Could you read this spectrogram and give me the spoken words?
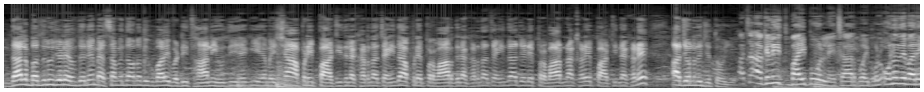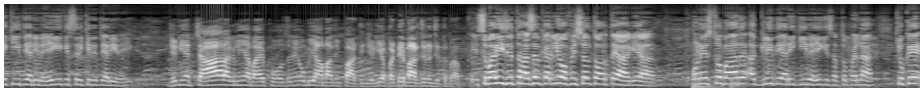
ਦਲ ਬਦਲੂ ਜਿਹੜੇ ਹੁੰਦੇ ਨੇ ਮੈਂ ਸਮਝਦਾ ਉਹਨਾਂ ਦੀ ਕੋਈ ਵੱਡੀ ਥਾਂ ਨਹੀਂ ਹੁੰਦੀ ਹੈਗੀ। ਹਮੇਸ਼ਾ ਆਪਣੀ ਪਾਰਟੀ ਦੇ ਨਾਲ ਖੜਨਾ ਚਾਹੀਦਾ ਆਪਣੇ ਪਰਿਵਾਰ ਦੇ ਨਾਲ ਖੜਨਾ ਚਾਹੀਦਾ ਜਿਹੜੇ ਪਰਿਵਾਰ ਨਾਲ ਖੜੇ ਪਾਰਟੀ ਨਾਲ ਖੜੇ ਅੱਜ ਉਹਨਾਂ ਦੀ ਜਿੱਤ ਹੋਈ ਹੈ। ਅੱਛਾ ਅਗਲੀ ਬਾਈ ਪੋਲ ਨੇ ਚਾਰ ਬਾਈ ਪੋਲ ਉਹਨਾਂ ਦੇ ਬਾਰੇ ਕੀ ਤਿਆਰੀ ਰਹੇਗੀ ਕਿਸ ਤਰੀਕੇ ਦੀ ਤਿਆਰੀ ਰਹੇਗੀ? ਜਿਹੜੀਆਂ ਚਾਰ ਅਗਲੀਆਂ ਬਾਏ ਪੋਲਸ ਨੇ ਉਹ ਵੀ ਆਮ ਆਦਮੀ ਪਾਰਟੀ ਜਿਹੜੀ ਆ ਵੱਡੇ ਮਾਰਜਨ ਨਾਲ ਜਿੱਤ ਪ੍ਰਾਪਤ ਇਸ ਵਾਰੀ ਜਿੱਤ ਹਾਸਲ ਕਰ ਲਈ ਆਫੀਸ਼ੀਅਲ ਤੌਰ ਤੇ ਆ ਗਿਆ। ਹੁਣ ਇਸ ਤੋਂ ਬਾਅਦ ਅਗਲੀ ਤਿਆਰੀ ਕੀ ਰਹੇਗੀ ਸਭ ਤੋਂ ਪਹਿਲਾਂ? ਕਿਉਂਕਿ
